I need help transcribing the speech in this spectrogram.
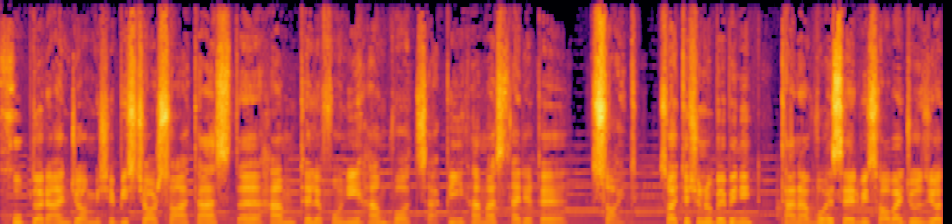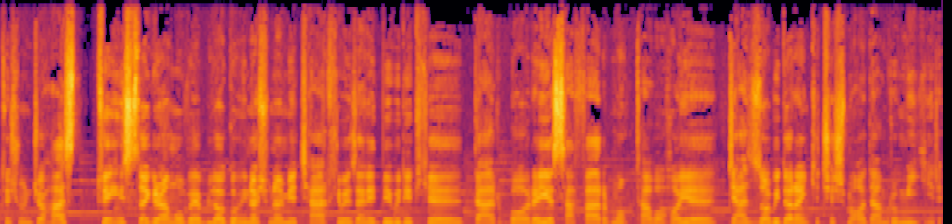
خوب داره انجام میشه. 24 ساعته است هم تلفنی هم واتسپی هم از طریق سایت سایتشون رو ببینید تنوع سرویس ها و جزئیاتش اونجا هست. توی اینستاگرام و وبلاگ و ایناشون هم یه چرخی بزنید. ببینید که درباره سفر محتواهای جذابی دارن که چشم آدم رو می‌گیره.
